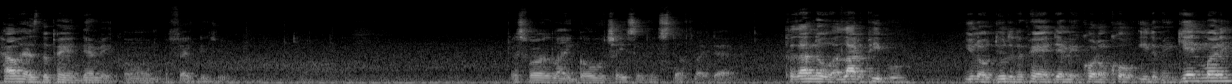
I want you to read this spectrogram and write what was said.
How has the pandemic um affected you? As far as like goal chasing and stuff like that. Cause I know a lot of people, you know, due to the pandemic, quote unquote, either been getting money,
